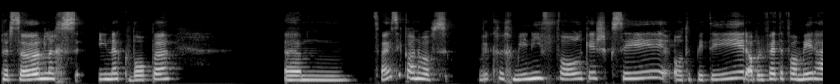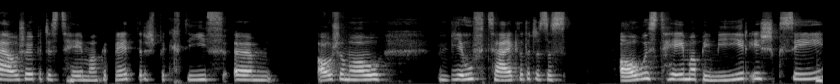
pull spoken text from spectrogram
Persönliches reingewoben. Ähm, jetzt weiss ich gar nicht, ob es wirklich meine Folge war oder bei dir, aber auf jeden Fall, wir haben auch schon über das Thema geredet, respektive ähm, auch schon mal wie aufgezeigt, oder, dass es auch ein Thema bei mir war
